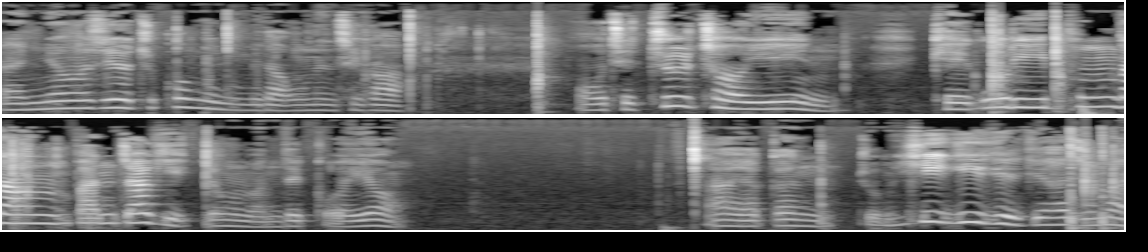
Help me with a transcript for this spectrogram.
네, 안녕하세요 축구민입니다. 오늘 제가 어, 제출처인 개구리 퐁당 반짝이 액정을 만들 거예요. 아 약간 좀 희귀하게 하지만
